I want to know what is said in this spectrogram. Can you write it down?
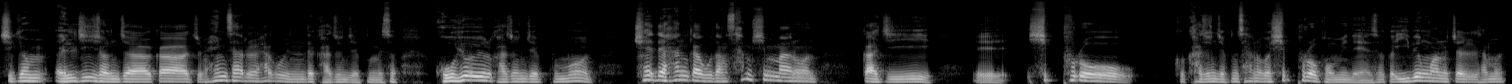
지금 LG 전자가 좀 행사를 하고 있는데 가전제품에서 고효율 가전제품은 최대 한 가구당 30만 원까지 예, 10%그 가전제품 사는 거 10% 범위 내에서 그러니까 200만 원짜리를 사면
